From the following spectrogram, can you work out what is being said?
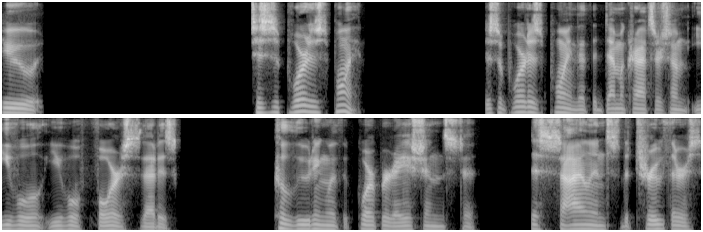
to to support his point to support his point that the Democrats are some evil, evil force that is colluding with the corporations to, to silence the truthers.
